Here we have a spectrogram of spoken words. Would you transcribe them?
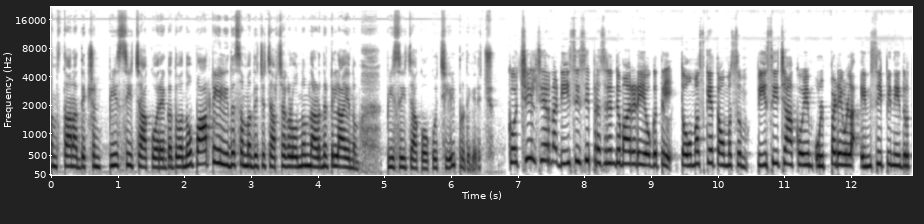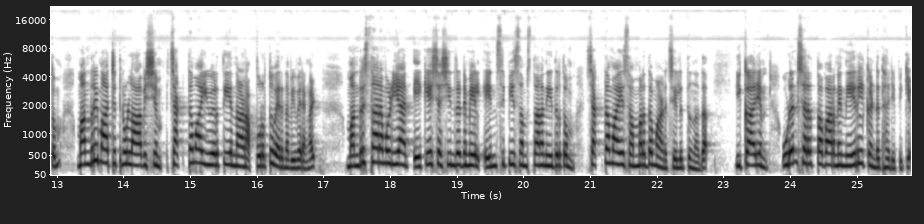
സംസ്ഥാന അധ്യക്ഷൻ പി സി ചാക്കോ രംഗത്ത് വന്നു. പാർട്ടിയിൽ ഇത് സംബന്ധിച്ച് ചർച്ചകളൊന്നും നടന്നിട്ടില്ല എന്നും പി സി ചാക്കോ കൊച്ചിയിൽ പ്രതികരിച്ചു. കൊച്ചിയിൽ ചേർന്ന ഡി സി സി പ്രസിഡന്റുമാരുടെ യോഗത്തിൽ തോമസ് കെ തോമസും പി സി ചാക്കോയും ഉൾപ്പെടെയുള്ള എൻ സി പി നേതൃത്വം മന്ത്രിമാറ്റത്തിനുള്ള ആവശ്യം ശക്തമായി ഉയർത്തിയെന്നാണ് പുറത്തുവരുന്ന വിവരങ്ങൾ. മന്ത്രിസ്ഥാനമൊഴിയാൻ എ കെ ശശീന്ദ്രന്റെ മേൽ എൻ സി പി സംസ്ഥാന നേതൃത്വം ശക്തമായ സമ്മർദ്ദമാണ് ചെലുത്തുന്നത്. ഇക്കാര്യം ഉടൻ ശരത് പവാറിനെ നേരിൽ കണ്ട് ധരിപ്പിക്കും.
